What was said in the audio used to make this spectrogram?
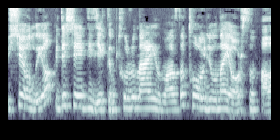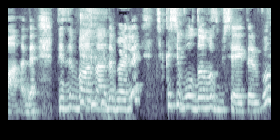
bir şey oluyor. Bir de şey diyecektim Tuğrul Er Yılmaz da toyluğuna yorsun falan hani. Bizim bazen de böyle çıkışı bulduğumuz bir şeydir bu.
